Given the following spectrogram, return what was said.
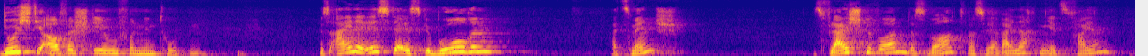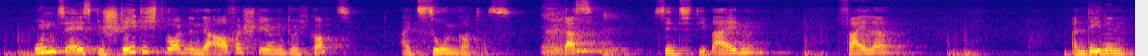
durch die Auferstehung von den Toten. Das eine ist, er ist geboren als Mensch ist Fleisch geworden, das Wort, was wir Weihnachten jetzt feiern. und er ist bestätigt worden in der Auferstehung durch Gott als Sohn Gottes. Das sind die beiden Pfeiler, an denen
